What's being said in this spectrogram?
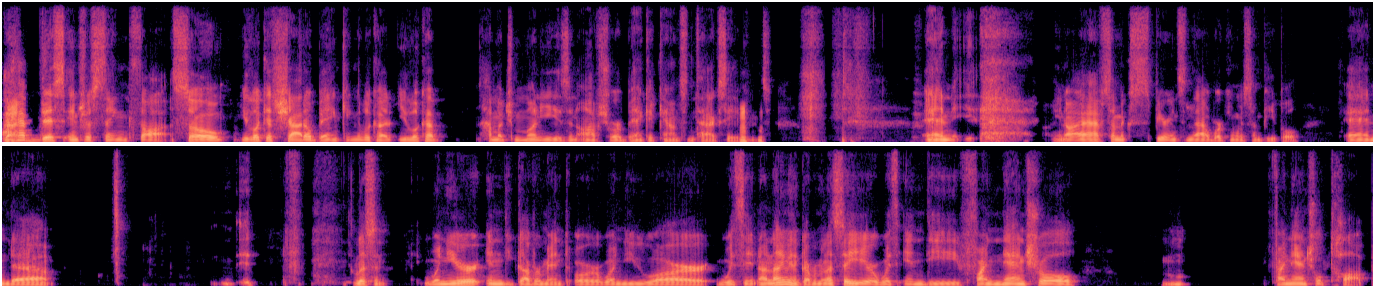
I have this interesting thought. So you look at shadow banking, you look at you look at how much money is in offshore bank accounts and tax havens. and you know, I have some experience in that working with some people. And uh it listen, when you're in the government or when you are within not even the government, let's say you're within the financial financial top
